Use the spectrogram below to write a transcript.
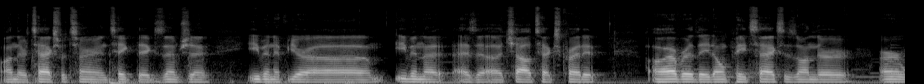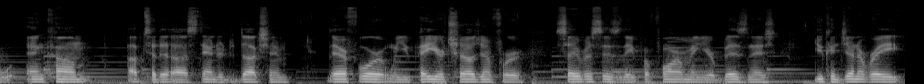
on their tax return and take the exemption, even if you're uh, even a, as a child tax credit. However, they don't pay taxes on their earned income up to the uh, standard deduction. Therefore, when you pay your children for services they perform in your business, you can generate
